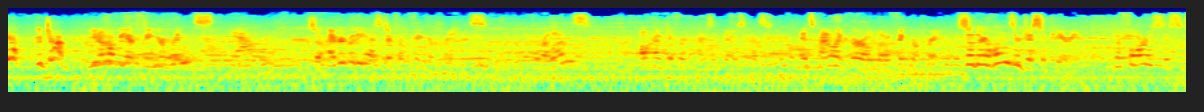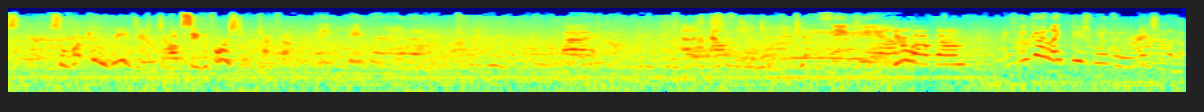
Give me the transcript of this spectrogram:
Yeah, good job. You know how we have fingerprints? Yeah. So everybody has different fingerprints. Gorillas all have different kinds of noses. It's kind of like their own little fingerprint. So their homes are disappearing. The forest is disappearing. So what can we do to help save the forest to protect them? Make paper out of uh, uh, elephant. Thank you. You're welcome. I think I like these more than rides a little.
